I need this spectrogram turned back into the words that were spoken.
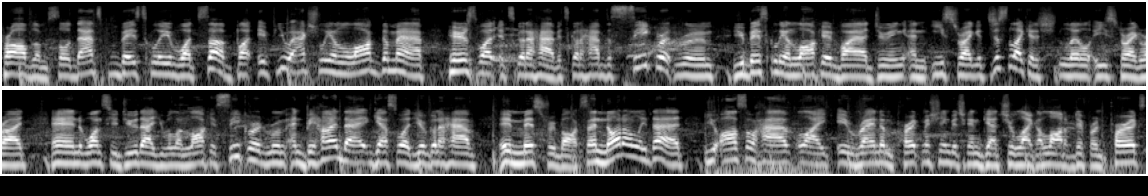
problem. So that's basically what's up. But if you actually unlock the map, here's what it's gonna have. It's gonna have the secret room. You basically unlock it via doing an Easter egg. It's just like a little Easter egg, ride. And once you do that, you will unlock a secret room. And behind that, guess what? You're gonna have a mystery box. And not only that, you also have like a random perk machine, which can get you like a lot of different perks.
